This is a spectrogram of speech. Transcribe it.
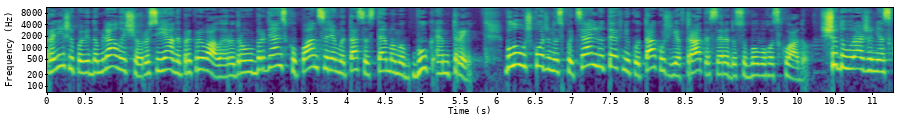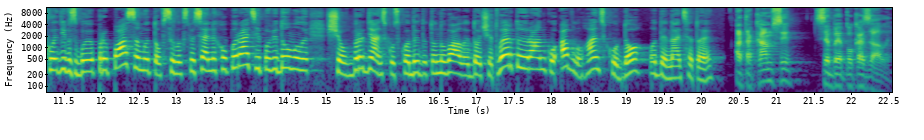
Раніше повідомляли, що росіяни прикривали аеродром в Бердянську панцирями та системами БУК М3. Було ушкоджено спеціальну техніку. Також є втрати серед особового складу. Щодо ураження складів з боєприпасами, то в силах спеціальних операцій повідомили, що в Бердянську склади детонували до 4 ранку, а в Луганську до 11. Атакамси себе показали.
